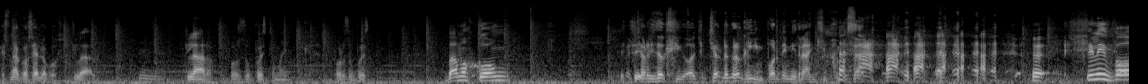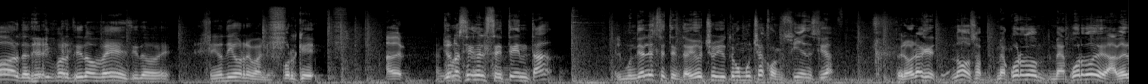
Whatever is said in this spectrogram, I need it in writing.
es, una cosa de locos. claro. Claro, por supuesto, Mike. Por supuesto. Vamos con El Chorri, no, creo- el Chorri no creo que le importe mi ranking. para empezar. Sí le importa, sí le importa, sí nos ve, sí nos ve. Señor Diego Revalio. Porque, a ver, yo nací en el 70, el Mundial del 78, yo tengo mucha conciencia, pero ahora que, no, o sea, me acuerdo, me acuerdo de a ver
